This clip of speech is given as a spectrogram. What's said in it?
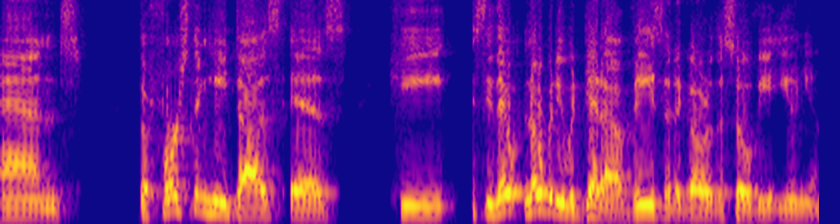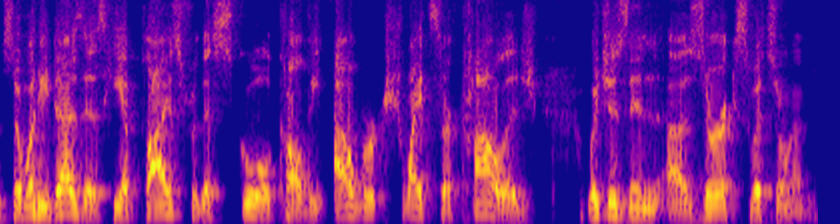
and the first thing he does is he see they, nobody would get a visa to go to the Soviet Union. So what he does is he applies for this school called the Albert Schweitzer College, which is in uh, Zurich, Switzerland,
